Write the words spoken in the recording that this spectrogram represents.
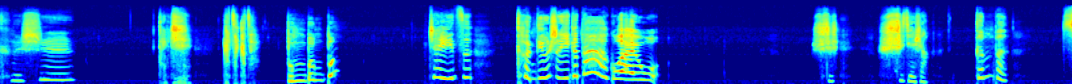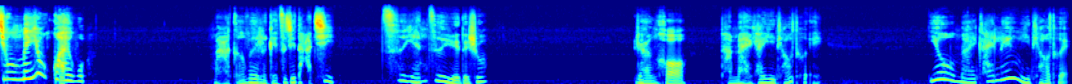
可是，咔吱，咔嚓咔嚓，嘣嘣嘣，这一次。肯定是一个大怪物。世世界上根本就没有怪物。马格为了给自己打气，自言自语的说。然后他迈开一条腿，又迈开另一条腿。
